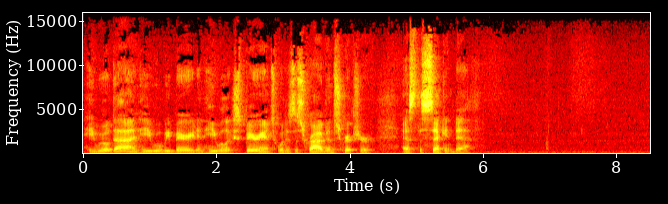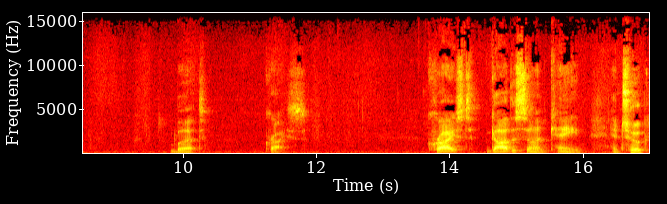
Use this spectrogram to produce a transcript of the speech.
He will die and he will be buried, and he will experience what is described in Scripture as the second death. But Christ. Christ, God the Son, came and took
